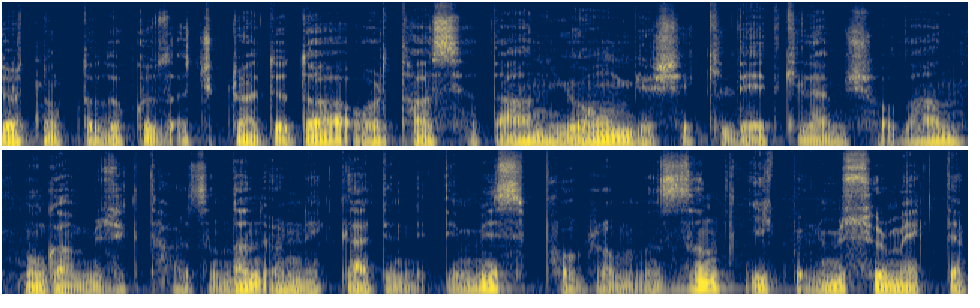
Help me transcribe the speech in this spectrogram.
94.9 Açık Radyo'da Orta Asya'dan yoğun bir şekilde etkilenmiş olan Mugan müzik tarzından örnekler dinlediğimiz programımızın ilk bölümü sürmekte.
